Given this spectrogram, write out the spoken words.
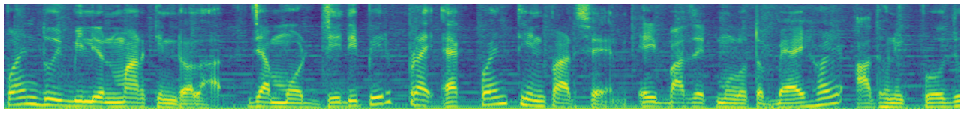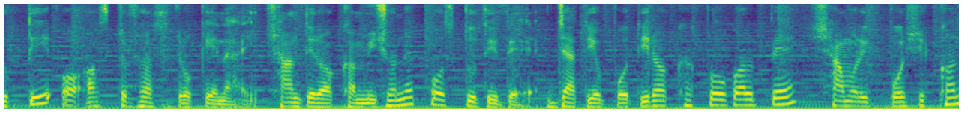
পয়েন্ট দুই বিলিয়ন মার্কিন ডলার, যা মোট জিডিপির প্রায় এক পয়েন্ট তিন পার্সেন্ট। এই বাজেট মূলত ব্যয় হয় আধুনিক প্রযুক্তি ও অস্ত্রশস্ত্র কেনায় শান্তিরক্ষা মিশনের প্রস্তুতিতে জাতীয় প্রতিরক্ষা প্রকল্পে সামরিক প্রশিক্ষণ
